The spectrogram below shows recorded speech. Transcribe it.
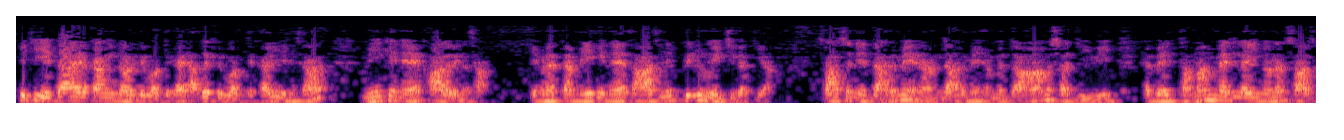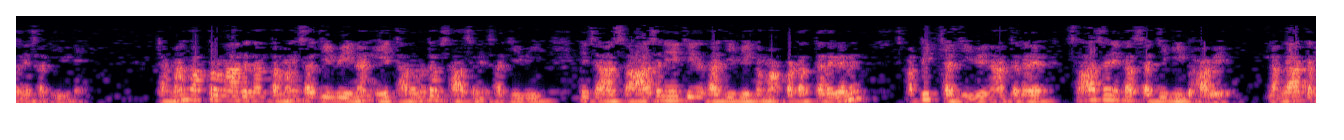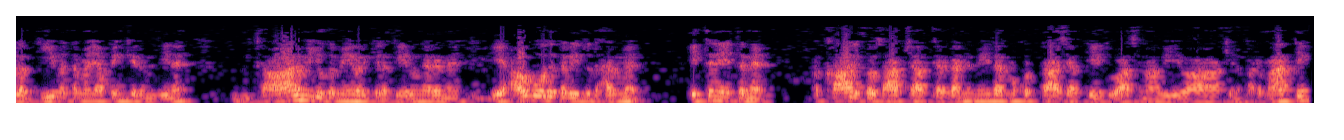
ඉතින් එදා යකන් ඉන්නවට කෙරුවත් එකයි අද කෙරුවත් එකයි. ඒ නිසා මේකේ නෑ කාල වෙනසක්. එහෙම නැත්නම් මේකේ නෑ සාසනෙ පිළුණු වෙච්ච ගතියක්. ශාසනීය ධර්මයේ නම් ධර්මයේ හැමදාම සජීවී. හැබැයි Taman මැරිලා ඉන්නවනම් ශාසනය සජීවී නෑ. තමන් අප්‍රමාද නම් තමන් සජීවී නම් ඒ තරමටම ශාසනය සජීවී. නිසා ශාසනයේ තියෙන සජීවීකම අපටත් අරගෙන අපිත් සජීවී වෙන අතර ශාසනයට සජීවී භාවය ළඟා කරලා දීම තමයි අපෙන් කරන දින විශාලම යුග මේවර කියලා තේරුම් අරගෙන ඒ අවබෝධ කළ යුතු ධර්ම එතන එතන අකාලිකව සාක්ෂාත් කරගන්න මේ ධර්ම කොටාශයත් හේතු වාසනා වේවා කියන පරමාර්ථයෙන්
